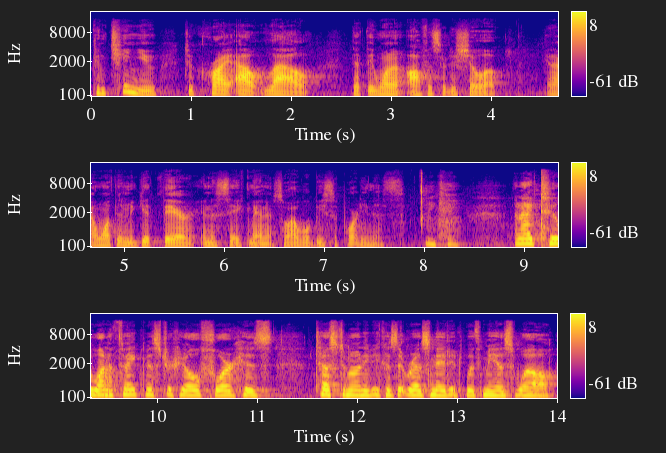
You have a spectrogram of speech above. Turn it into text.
continue to cry out loud that they want an officer to show up. And I want them to get there in a safe manner. So I will be supporting this. Thank you. And I too want to thank Mr. Hill for his testimony because it resonated with me as well.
